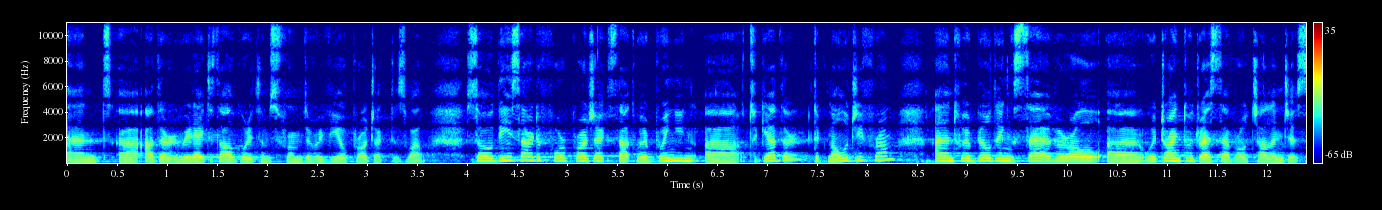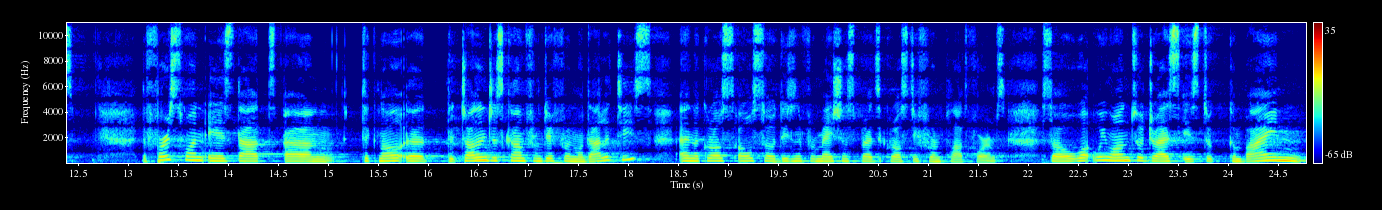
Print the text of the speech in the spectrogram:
and uh, other related algorithms from the REVEAL project as well. So these are the four projects that we're bringing uh, together technology from, and we're building several, uh, we're trying to address several challenges. The first one is that um, uh, the challenges come from different modalities and across also this information spreads across different platforms. So what we want to address is to combine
